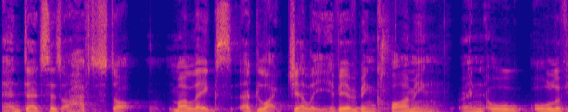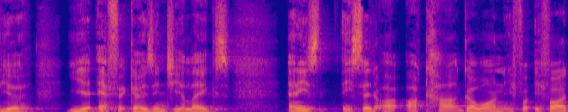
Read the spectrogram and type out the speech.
and Dad says, I have to stop my legs are like jelly. Have you ever been climbing and all, all of your, your effort goes into your legs? And he's, he said, I, I can't go on. If, if I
